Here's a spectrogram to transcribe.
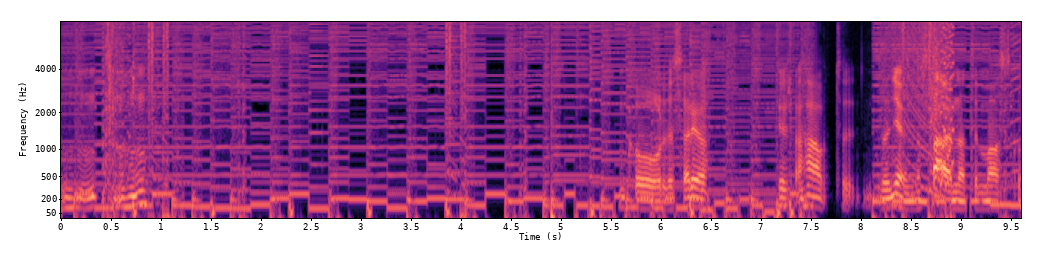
Mhm, mhm. Kurde, serio? Aha, to, no nie wiem, no stałem na tym mostku.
